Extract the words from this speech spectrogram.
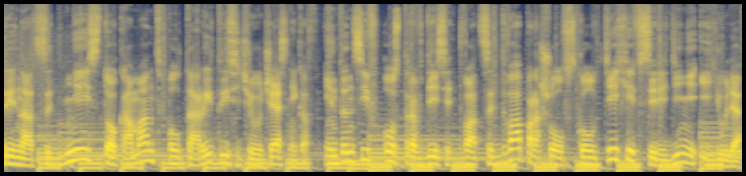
13 дней, 100 команд, полторы тысячи участников. Интенсив «Остров 1022» прошел в Сколтехе в середине июля.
